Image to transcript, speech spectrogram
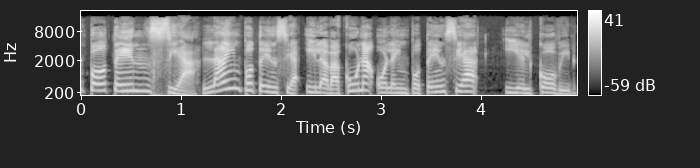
impotencia. La impotencia y la vacuna o la impotencia y el COVID.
